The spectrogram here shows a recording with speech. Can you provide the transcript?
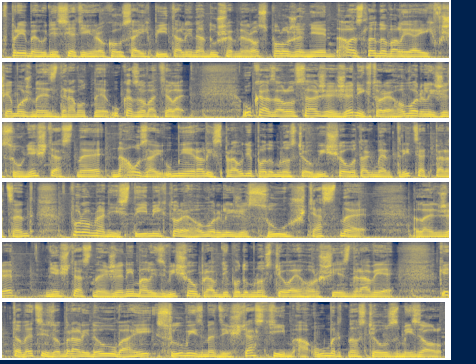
V priebehu desiatich rokov sa ich pýtali na duševné rozpoloženie, ale sledovali aj ich všemožné zdravotné ukazovatele. Ukázalo sa, že ženy, ktoré hovorili, že sú nešťastné, naozaj umierali s pravdepodobnosťou vyššou o takmer 30% v porovnaní s tými, ktoré hovorili, že sú šťastné. Lenže nešťastné ženy mali s vyššou pravdepodobnosťou aj horšie zdravie. Keď to veci zobrali do úvahy, súvis medzi šťastím a úmrtnosťou zmizol.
